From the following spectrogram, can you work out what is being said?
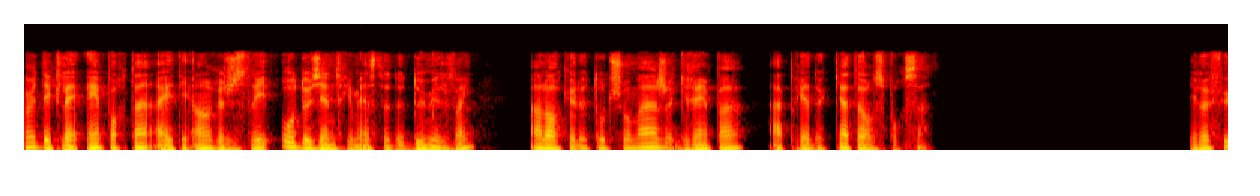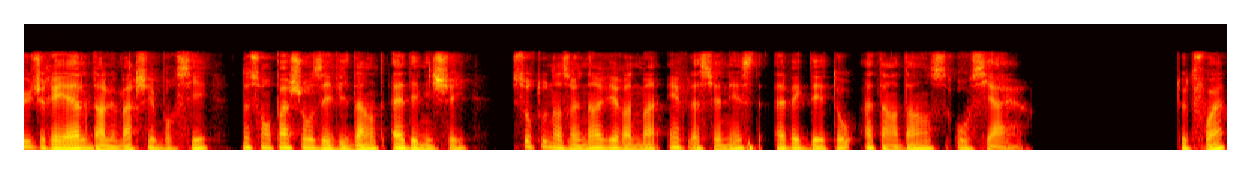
un déclin important a été enregistré au deuxième trimestre de 2020, alors que le taux de chômage grimpa à près de 14% Les refuges réels dans le marché boursier ne sont pas chose évidente à dénicher, surtout dans un environnement inflationniste avec des taux à tendance haussière. Toutefois,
